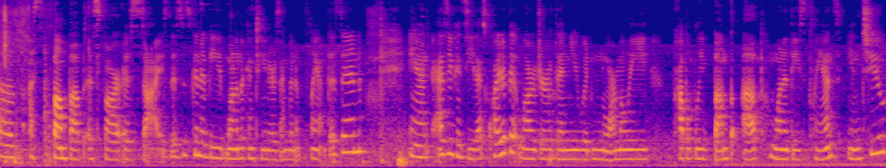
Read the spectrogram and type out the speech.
of a bump up as far as size. This is gonna be one of the containers I'm gonna plant this in. And as you can see, that's quite a bit larger than you would normally probably bump up one of these plants into.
